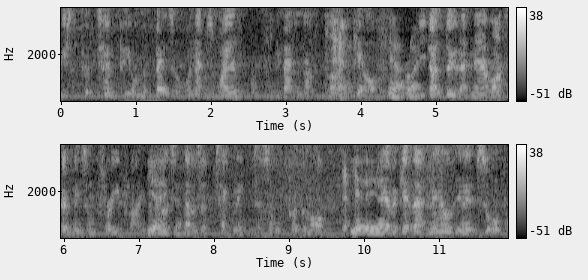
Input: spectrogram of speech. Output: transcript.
we used to put 10p on the bezel, and that was a way of you've had enough play, get off. Yeah. Right. You don't do that now, right? Because everything's on free play. But Yeah, that was, exactly. that was a technique to sort of put them off. Yeah. Yeah, yeah, Do you ever get that now in a sort of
